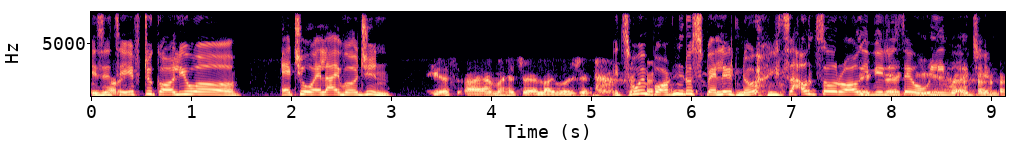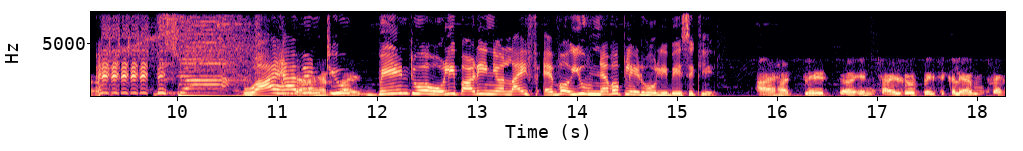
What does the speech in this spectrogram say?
Is it safe to call you a HOLI virgin? Yes, I am a HOLI virgin. it's so important to spell it, no? It sounds so wrong exactly. if you just say holy virgin. Why haven't yeah, have you lied. been to a Holi party in your life ever? You've never played Holi, basically. I had played uh, in childhood. Basically, I'm from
